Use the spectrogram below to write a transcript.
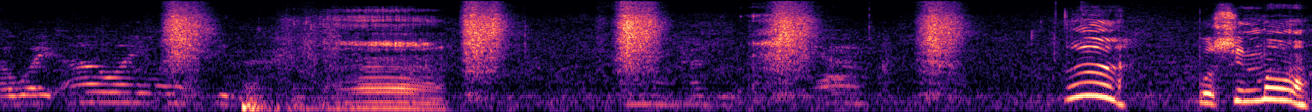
Away-away na sila. Ah. Ah, pusin mo.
